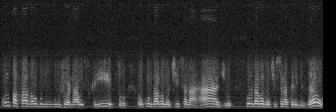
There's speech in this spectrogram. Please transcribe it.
quando passava algo num, num, jornal escrito, ou quando dava notícia na rádio, quando dava notícia na televisão,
